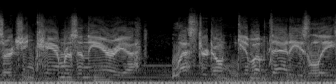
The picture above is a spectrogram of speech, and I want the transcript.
Searching cameras in the area. Lester don't give up that easily.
